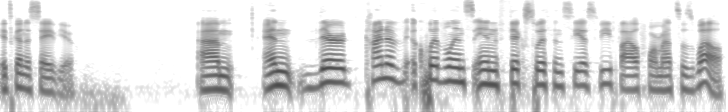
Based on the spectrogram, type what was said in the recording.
it's going to save you. Um, and they're kind of equivalents in fixed width and CSV file formats as well.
